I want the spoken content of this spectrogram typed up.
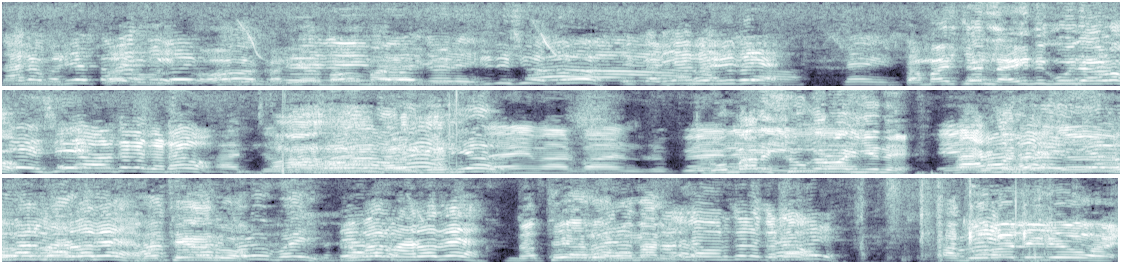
ચાલો ઘડિયાળ તમારી. હા ઘડિયાળ ભાવ મારો દીધી શું હતો? એ ઘડિયાળ મારી દે. તમારી જે લઈ દીધું જાડો હા હા ઘડિયાળ માર ભાન રૂપિયો રૂમાલ શું કરવા ઈને રૂમાલ મારો રે નથી આલો રૂમાલ મારો રે નથી આલો રૂમાલ આ દોરો લઈ લેવો હે.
